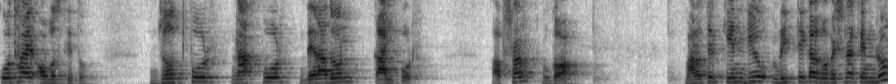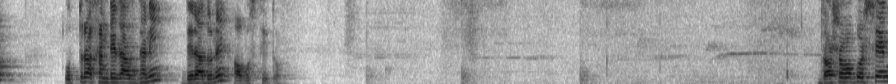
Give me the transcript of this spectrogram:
কোথায় অবস্থিত? যোধপুর, নাগপুর, দেরাদুন, কানপুর। অপশন গ। ভারতের কেন্দ্রীয় মৃত্তিকা গবেষণা কেন্দ্র উত্তরাখণ্ডের রাজধানী দেরাদুনে অবস্থিত। দশ নম্বর কোশ্চেন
